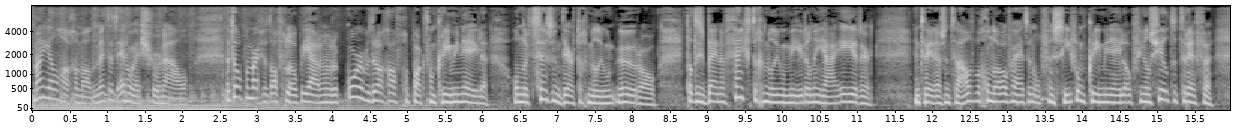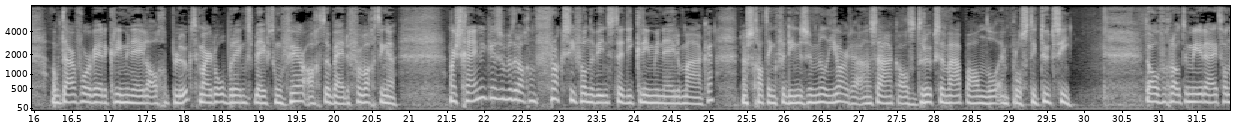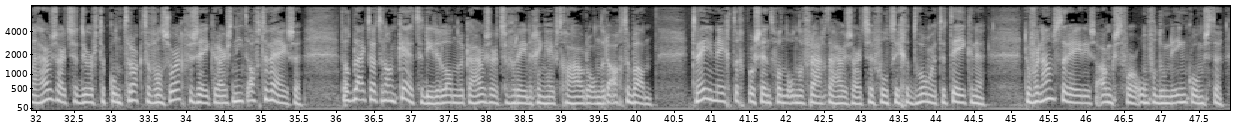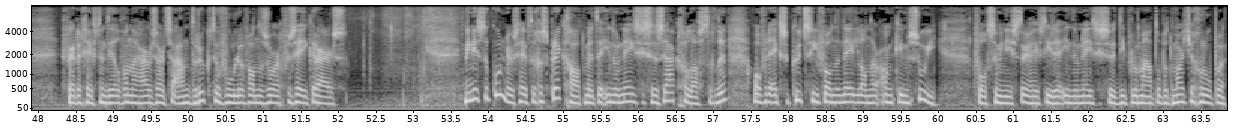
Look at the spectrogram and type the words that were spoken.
Marielle Hageman met het NOS Journaal. Het openbaar heeft het afgelopen jaar een recordbedrag afgepakt van criminelen. 136 miljoen euro. Dat is bijna 50 miljoen meer dan een jaar eerder. In 2012 begon de overheid een offensief om criminelen ook financieel te treffen. Ook daarvoor werden criminelen al geplukt, maar de opbrengst bleef toen ver achter bij de verwachtingen. Waarschijnlijk is het bedrag een fractie van de winsten die criminelen maken. Naar schatting verdienen ze miljarden aan zaken als drugs- en wapenhandel en prostitutie. De overgrote meerderheid van de huisartsen durft de contracten van zorgverzekeraars niet af te wijzen. Dat blijkt uit een enquête die de Landelijke Huisartsenvereniging heeft gehouden onder de achterban. 92% van de ondervraagde huisartsen voelt zich gedwongen te tekenen. De voornaamste reden is angst voor onvoldoende inkomsten. Verder geeft een deel van de huisartsen aan druk te voelen van de zorgverzekeraars. Minister Koenders heeft een gesprek gehad met de Indonesische zaakgelastigde over de executie van de Nederlander Ankim Sui. Volgens de minister heeft hij de Indonesische diplomaat op het matje geroepen.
